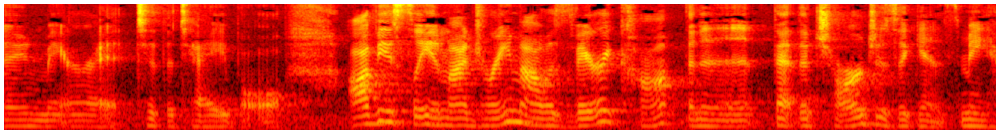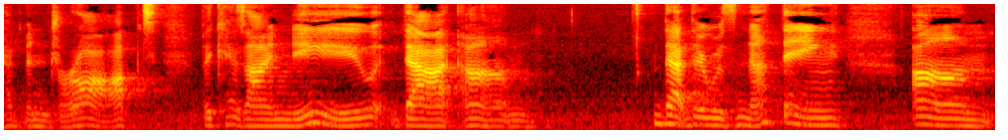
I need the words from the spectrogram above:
own merit to the table. Obviously, in my dream, I was very confident that the charges against me had been dropped because I knew that um, that there was nothing. Um,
